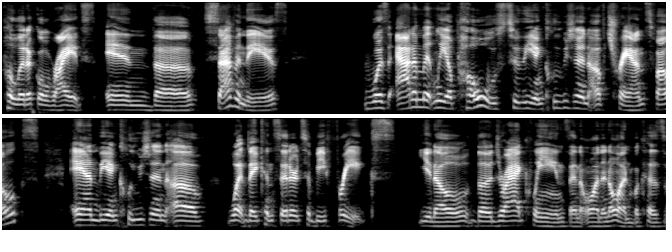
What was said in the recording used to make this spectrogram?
political rights in the 70s was adamantly opposed to the inclusion of trans folks and the inclusion of what they considered to be freaks, you know, the drag queens and on and on, because,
